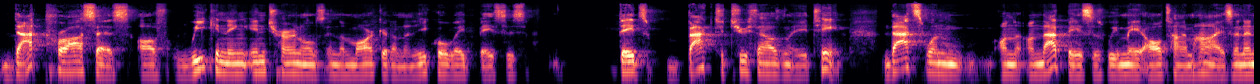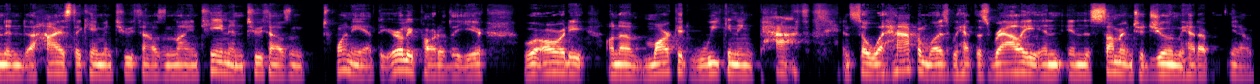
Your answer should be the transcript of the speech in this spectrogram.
that process of weakening internals in the market on an equal weight basis dates back to 2018 that's when on on that basis we made all-time highs. And then in the highs that came in 2019 and 2020 at the early part of the year we're already on a market weakening path. And so what happened was we had this rally in in the summer into june. We had a you know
